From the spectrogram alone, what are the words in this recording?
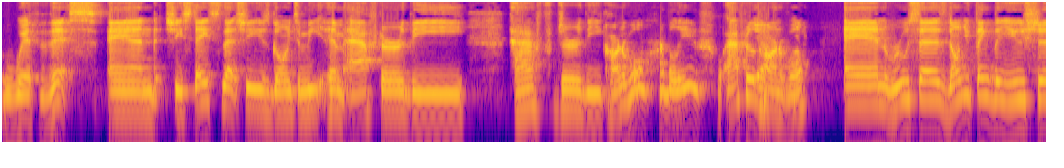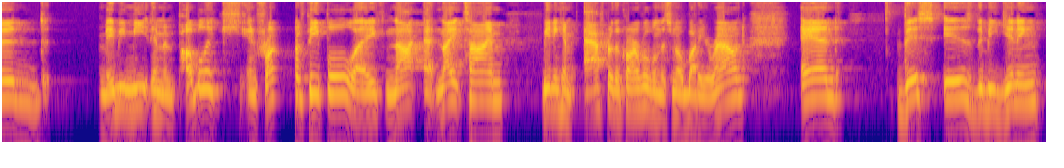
with this. And she states that she's going to meet him after the after the carnival, I believe. After the yeah. carnival. And Rue says, Don't you think that you should maybe meet him in public, in front of people, like not at nighttime, meeting him after the carnival when there's nobody around? And this is the beginning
